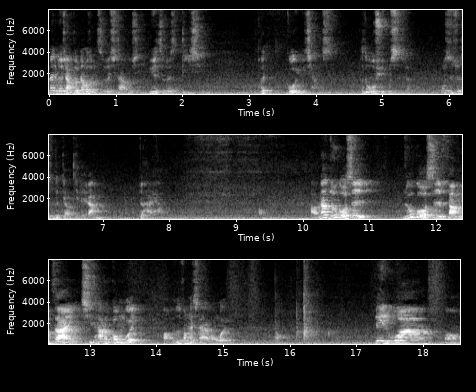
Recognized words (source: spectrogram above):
那你们想说，那为什么紫微七煞不行？因为紫微是地星，会过于强势。可是武曲不是的，武曲就是个吊铁的啦，就还好。好，那如果是如果是放在其他的宫位，好，就是放在其他的宫位，例如啊，哦，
